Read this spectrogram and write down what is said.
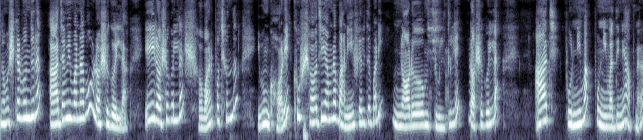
নমস্কার বন্ধুরা, আজ আমি বানাবো রসগোল্লা। এই রসগোল্লা সবার পছন্দ এবং ঘরে খুব সহজেই আমরা বানিয়ে ফেলতে পারি নরম তুলতুলে রসগোল্লা। আজ পূর্ণিমা পূর্ণিমা দিনে আপনারা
